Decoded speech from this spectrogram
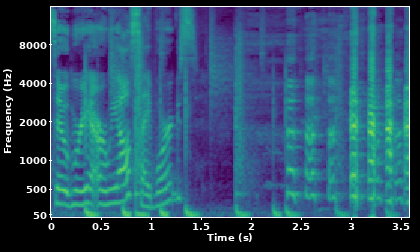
So, Maria, are we all cyborgs?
